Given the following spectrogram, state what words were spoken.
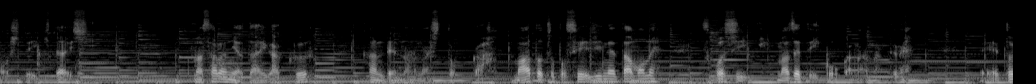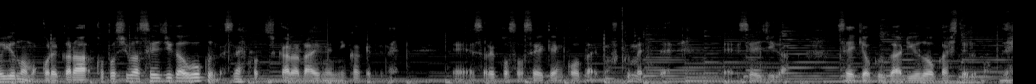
もしていきたいし、まあ、さらには大学関連の話とか、まあ、あとちょっと政治ネタもね少し混ぜていこうかななんてね、えー、というのもこれから今年は政治が動くんですね。今年から来年にかけてね、えー、それこそ政権交代も含めて、えー、政治が政局が流動化してるので、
